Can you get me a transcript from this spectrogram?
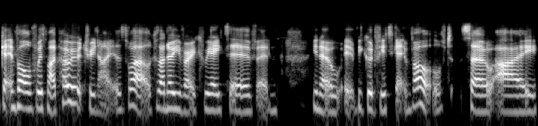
get involved with my poetry night as well, because I know you're very creative, and you know it'd be good for you to get involved." So I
